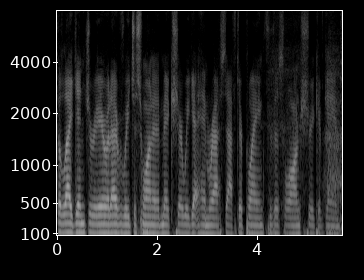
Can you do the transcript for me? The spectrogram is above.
the leg injury or whatever, we just want to make sure we get him rest after playing through this long streak of games."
